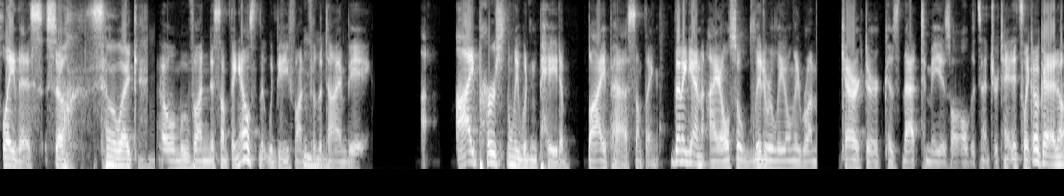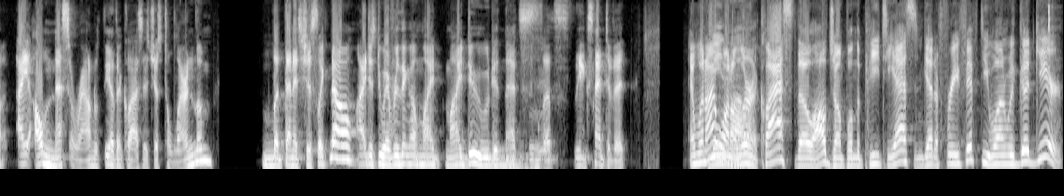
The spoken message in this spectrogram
play this. So so like Mhm. I will move on to something else that would be fun for the Mhm. time being. I, I personally wouldn't pay to bypass something. Then again, I also literally only run character because that to me is all that's entertaining. It's like okay, I don't I, I'll mess around with the other classes just to learn them. But then it's just like, no, I just do everything on my my dude, and that's Mhm. that's the extent of it. And when I want to learn a class, though, I'll jump on the PTS and get a free 51 with good gear.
